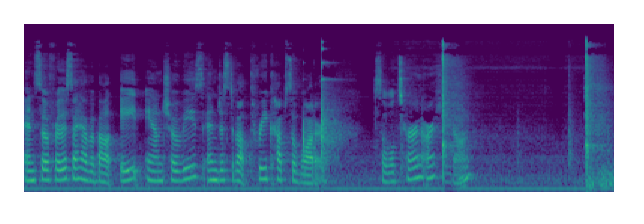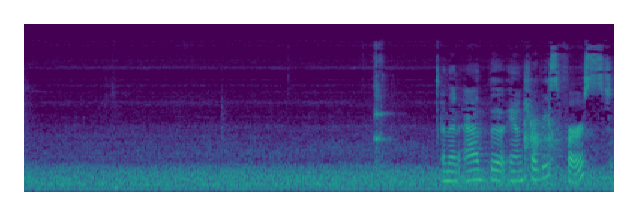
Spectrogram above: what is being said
And so for this, I have about eight anchovies and just about three cups of water. So we'll turn our heat on. And then add the anchovies first.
